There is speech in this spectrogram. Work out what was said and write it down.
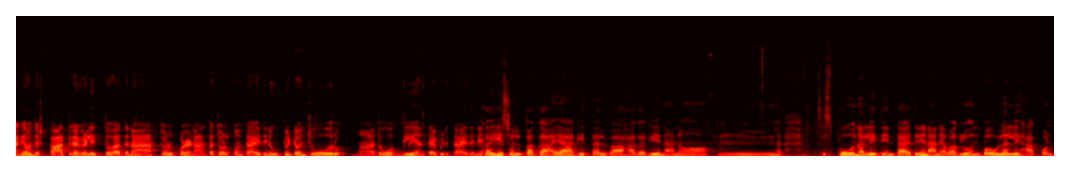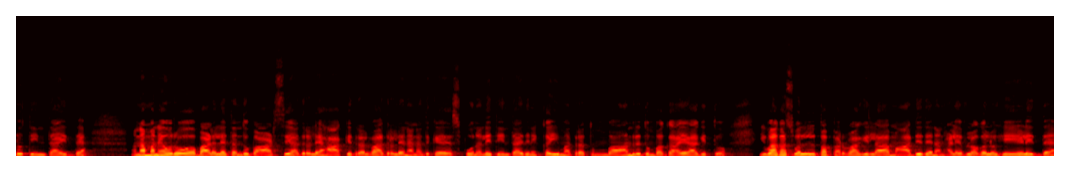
ಹಾಗೆ ಒಂದಷ್ಟು ಪಾತ್ರೆಗಳಿತ್ತು, ಅದನ್ನು ತೊಳ್ಕೊಳ್ಳೋಣ ಅಂತ ತೊಳ್ಕೊತಾ ಇದ್ದೀನಿ. ಉಪ್ಪಿಟ್ಟು ಒಂಚೂರು, ಅದು ಒಗ್ಲಿ ಅಂತ ಬಿಡ್ತಾ ಇದ್ದೀನಿ. ಕೈ ಸ್ವಲ್ಪ ಗಾಯ ಆಗಿತ್ತಲ್ವಾ? ಹಾಗಾಗಿ ನಾನು ಸ್ಪೂನಲ್ಲಿ ತಿಂತಾ ಇದ್ದೀನಿ. ನಾನು ಯಾವಾಗಲೂ ಒಂದು ಬೌಲಲ್ಲಿ ಹಾಕ್ಕೊಂಡು ತಿಂತಾ ಇದ್ದೆ. ನಮ್ಮ ಮನೆಯವರು ಬಾಳೆಲೆ ತಂದು ಬಾಡಿಸಿ ಅದರಲ್ಲೇ ಹಾಕಿದ್ರಲ್ವ? ಅದರಲ್ಲೇ ನಾನು ಅದಕ್ಕೆ ಸ್ಪೂನಲ್ಲಿ ತಿಂತಾ ಇದ್ದೀನಿ. ಕೈ ಮಾತ್ರ ತುಂಬ ಅಂದರೆ ತುಂಬ ಗಾಯ ಆಗಿತ್ತು. ಇವಾಗ ಸ್ವಲ್ಪ ಪರವಾಗಿಲ್ಲ, ಮಾದಿದೆ. ನಾನು ಹಳೆ ವ್ಲಾಗಲ್ಲೂ ಹೇಳಿದ್ದೆ.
